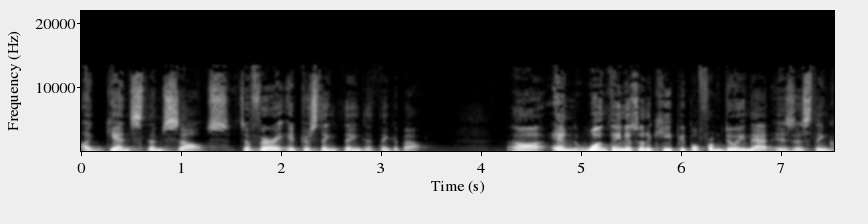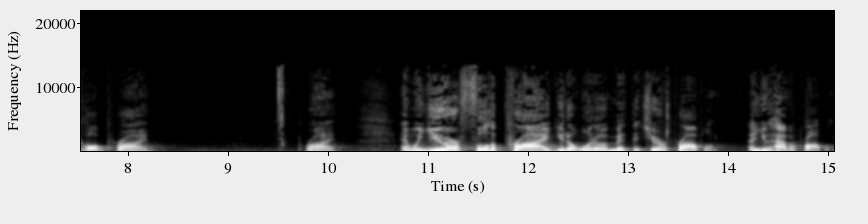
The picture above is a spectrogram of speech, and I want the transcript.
against themselves. It's a very interesting thing to think about. Uh, and one thing that's going to keep people from doing that is this thing called pride. Pride. And when you are full of pride, you don't want to admit that you're a problem and you have a problem.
